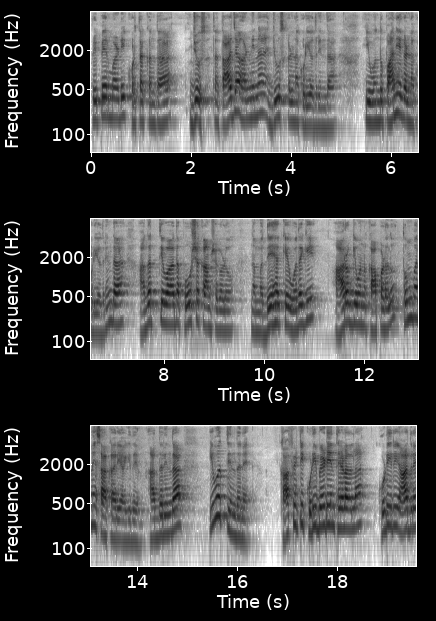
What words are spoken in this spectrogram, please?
ಪ್ರಿಪೇರ್ ಮಾಡಿ ಕೊಡ್ತಕ್ಕಂತಹ ಜ್ಯೂಸ್. ಅಥವಾ ತಾಜಾ ಹಣ್ಣಿನ ಜ್ಯೂಸ್ಗಳನ್ನ ಕುಡಿಯೋದ್ರಿಂದ, ಈ ಒಂದು ಪಾನೀಯಗಳನ್ನ ಕುಡಿಯೋದ್ರಿಂದ ಅಗತ್ಯವಾದ ಪೋಷಕಾಂಶಗಳು ನಮ್ಮ ದೇಹಕ್ಕೆ ಒದಗಿ ಆರೋಗ್ಯವನ್ನು ಕಾಪಾಡಲು ತುಂಬಾ ಸಹಕಾರಿಯಾಗಿದೆ. ಆದ್ದರಿಂದ ಇವತ್ತಿಂದನೇ ಕಾಫಿ ಟೀ ಕುಡಿಬೇಡಿ ಅಂತ ಹೇಳಲ್ಲ, ಕುಡೀರಿ, ಆದರೆ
